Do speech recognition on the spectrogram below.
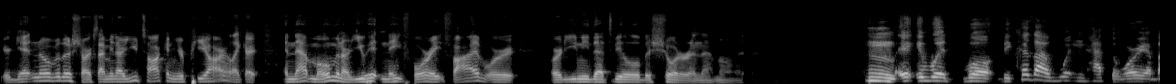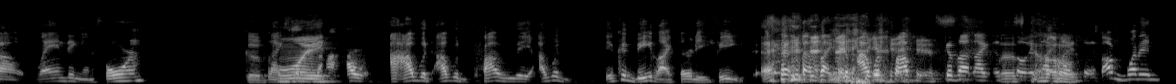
you're getting over the sharks i mean are you talking your pr like are, in that moment are you hitting 8485 or or do you need that to be a little bit shorter in that moment Hmm, it, it would well because I wouldn't have to worry about landing in form. Good Like so point. I, I, I would I would probably I would it could be like 30 feet. like I would probably because I like Let's so like, go. like, so if I'm running,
